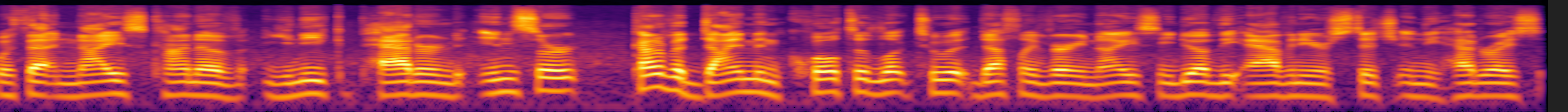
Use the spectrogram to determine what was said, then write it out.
with that nice kind of unique patterned insert. Kind of a diamond quilted look to it, definitely very nice. And you do have the Avenir stitch in the headrest.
